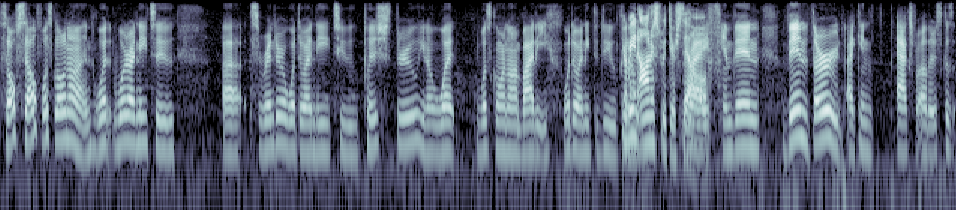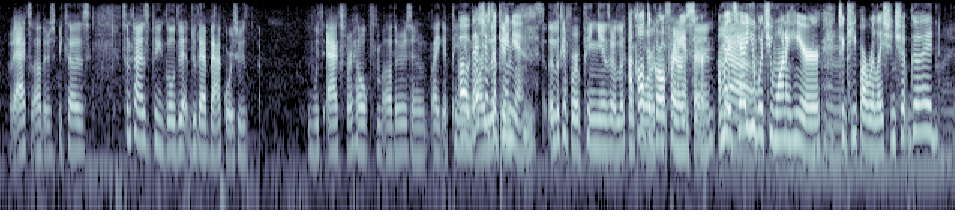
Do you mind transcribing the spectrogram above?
self self. What's going on? What what do I need to uh, surrender? What do I need to push through? You know what what's going on body? What do I need to do? You're Kinda- being honest with yourself. Right. And then then third, I can ask for others because ask others because sometimes people go do that, do that backwards. We- Which ask for help from others and like opinions. Oh, that's just looking, opinions. Looking for opinions or looking I call it the girlfriend answer. I'm going to tell you what you want to hear Mhm. to keep our relationship good. Right.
